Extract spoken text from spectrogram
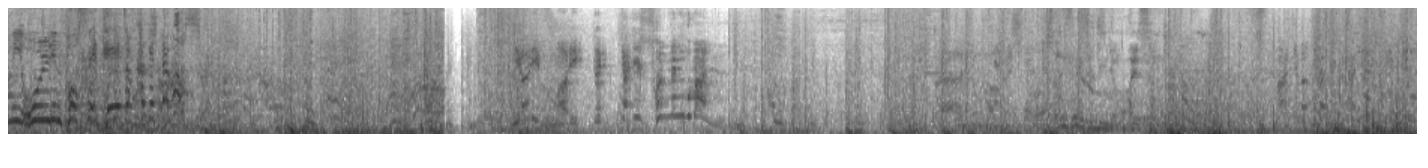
감히 올림포스에 대적하겠다! 열이 머리 끝까지 솟는구만. 전설의 능력 활성. 마지막까지 달려.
